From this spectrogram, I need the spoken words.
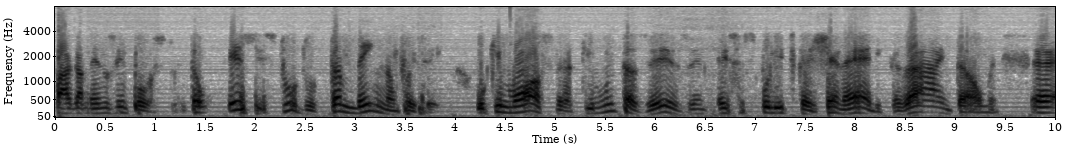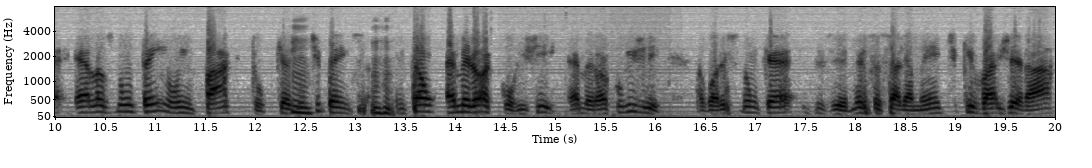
paga menos imposto. Então esse estudo também não foi feito. O que mostra que muitas vezes essas políticas genéricas, ah, então é, elas não têm o impacto que a hum. gente pensa. Uhum. Então, é melhor corrigir? É melhor corrigir. Agora, isso não quer dizer necessariamente que vai gerar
